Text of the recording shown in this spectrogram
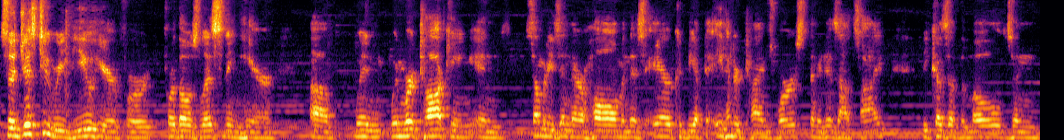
So just to review here for for those listening here, uh, when when we're talking and somebody's in their home and this air could be up to 800 times worse than it is outside because of the molds and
